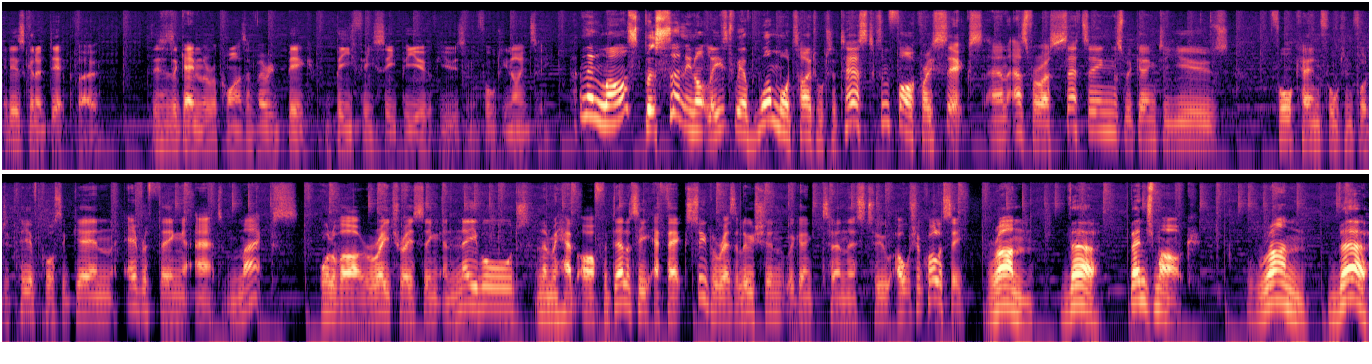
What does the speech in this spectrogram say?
It is going to dip though. This is a game that requires a very big, beefy CPU if you're using a 4090. And then last, but certainly not least, we have one more title to test, some Far Cry 6. And as for our settings, we're going to use 4K and 1440p, of course, again, everything at max. All of our ray tracing enabled. And then we have our Fidelity FX Super Resolution. We're going to turn this to ultra quality. Run the benchmark. Run the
